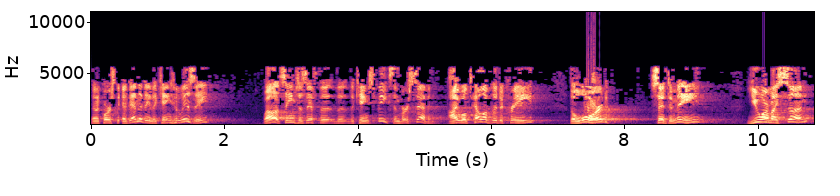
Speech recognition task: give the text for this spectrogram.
and of course, the identity of the king. Who is he? Well, it seems as if the, the, the king speaks in verse 7. I will tell of the decree. The Lord said to me, You are my son.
